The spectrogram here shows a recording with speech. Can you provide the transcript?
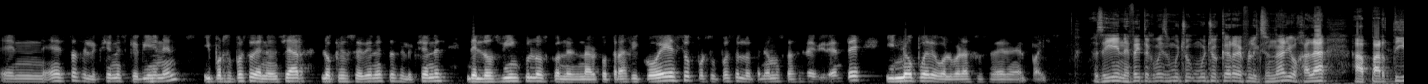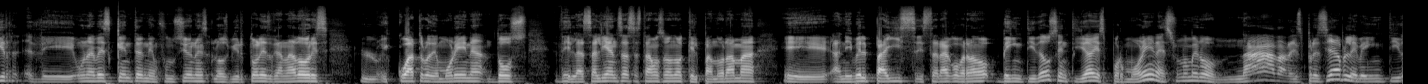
en estas elecciones que vienen y por supuesto denunciar lo que sucedió en estas elecciones de los vínculos con el narcotráfico. Eso por supuesto lo tenemos que hacer evidente y no puede volver a suceder en el país. Pues sí, en efecto, como es mucho mucho que reflexionar y ojalá a partir de una vez que entren en funciones los virtuales ganadores, cuatro de Morena, dos de las alianzas, estamos hablando que el panorama eh, a nivel país estará gobernado 22 entidades por Morena, es un número nada despreciable, 22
